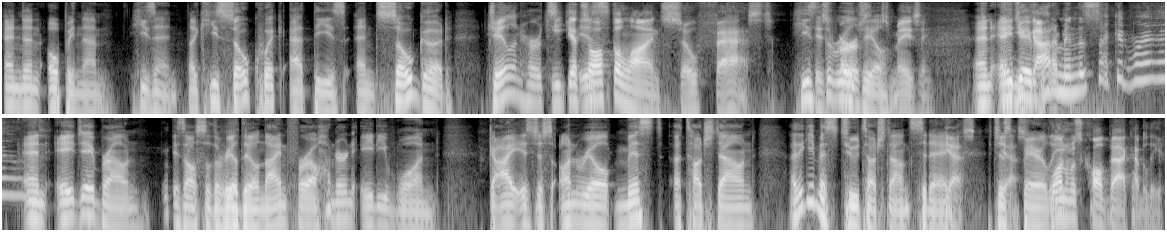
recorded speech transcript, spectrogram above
and then opening them, he's in. Like he's so quick at these and so good. Jalen Hurts. He gets is, off the line so fast. He's His the real deal. amazing. And AJ and got him in the second round. And AJ Brown is also the real deal. Nine for 181. Guy is just unreal. Missed a touchdown I think he missed two touchdowns today. Yes, just yes. barely. One was called back, I believe.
